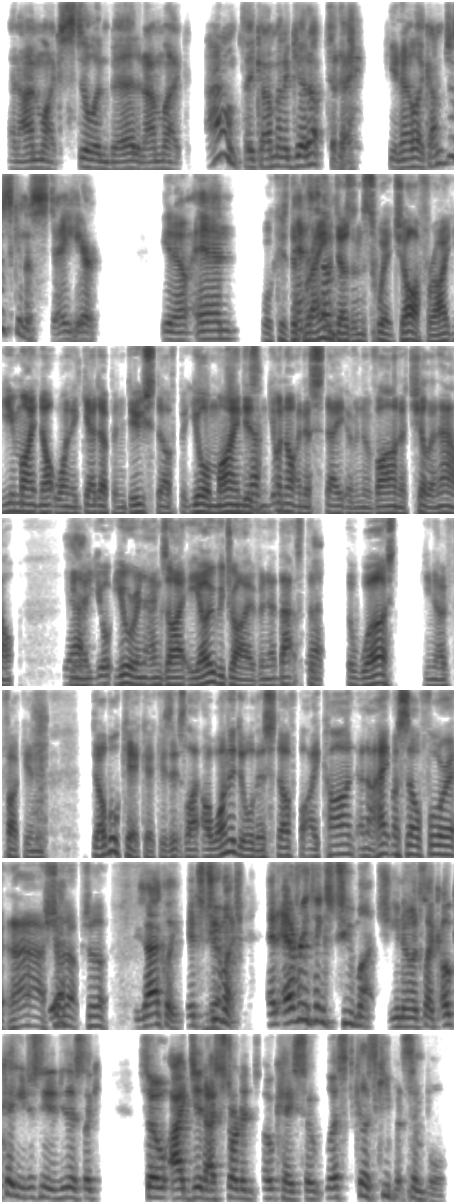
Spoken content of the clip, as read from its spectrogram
and I'm like still in bed and I'm like, I don't think I'm gonna get up today. You know, like I'm just gonna stay here. You know, and Well, because the And brain some- doesn't switch off, right? You might not want to get up and do stuff, but your mind isn't. You're not in a state of nirvana, chilling out. Yeah. You know, you're you're in anxiety overdrive, and that's the Yeah. the worst. You know, fucking double kicker because it's like I want to do all this stuff, but I can't, and I hate myself for it. And ah, shut Yeah. up, shut up. Exactly. It's too much. And everything's too much. You know, it's like, okay, you just need to do this. Like, so I did, I started, okay, so let's let's keep it simple.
